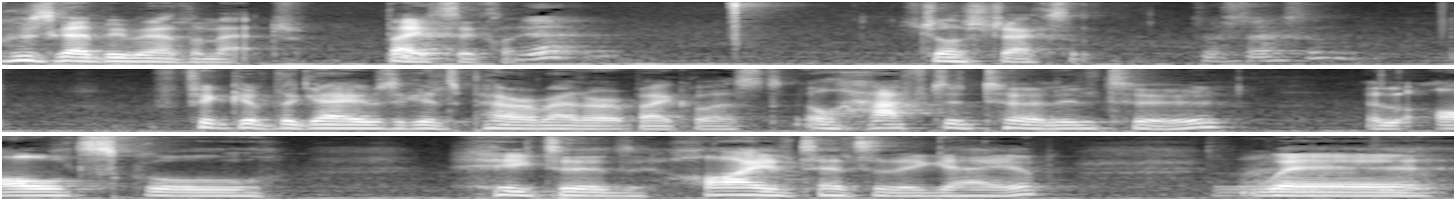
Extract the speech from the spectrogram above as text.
who's going to be man of the match? Basically, yeah, Josh Jackson. Josh Jackson. Think of the games against Parramatta at Bankwest. It'll have to turn into an old school, heated, high intensity game where, might do it.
